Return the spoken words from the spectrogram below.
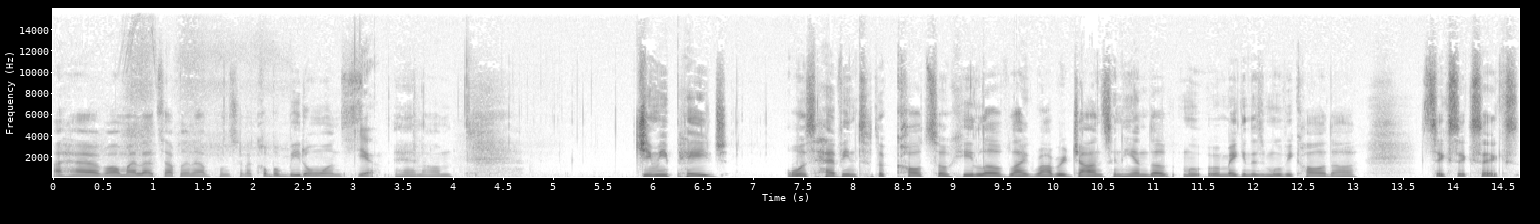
I have all my Led Zeppelin albums and a couple Beatle ones. Yeah. and um Jimmy Page was heavy into the cult so he loved like Robert Johnson he ended up mo- making this movie called uh 666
